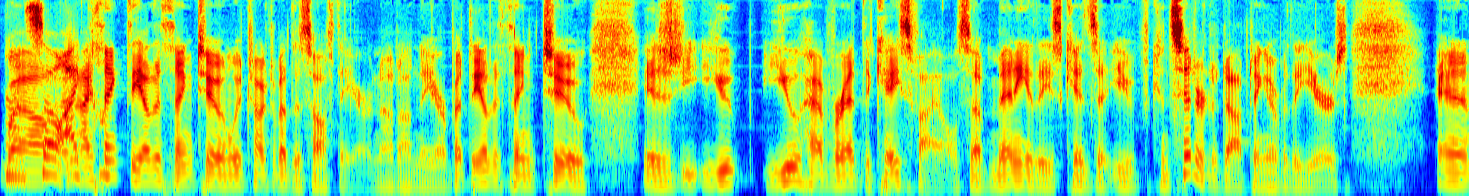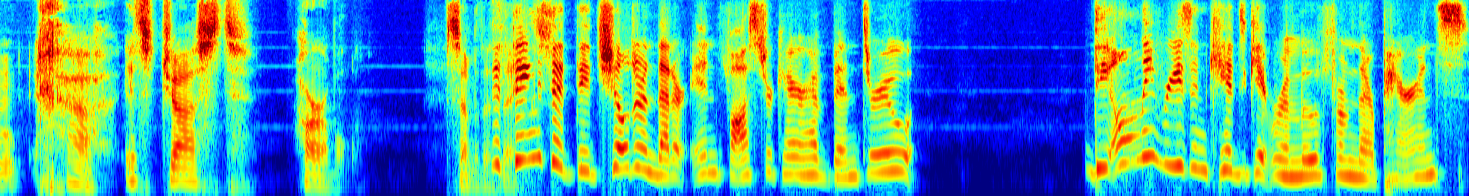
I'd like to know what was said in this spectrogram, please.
Uh, Well, so I I, think the other thing too, and we've talked about this off the air, not on the air, but the other thing too is you you have read the case files of many of these kids that you've considered adopting over the years, and it's just horrible. Some of the, the things. things. that the children that are in foster care have been through the only reason kids get removed from their parents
